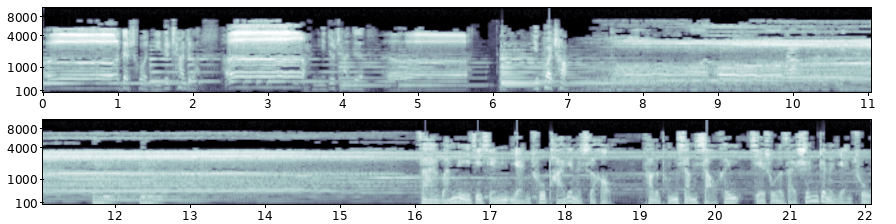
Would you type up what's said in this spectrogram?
呃的时候，你就唱这个呃，你就唱这个呃，一块唱。在文丽进行演出排练的时候，他的同乡小黑结束了在深圳的演出，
